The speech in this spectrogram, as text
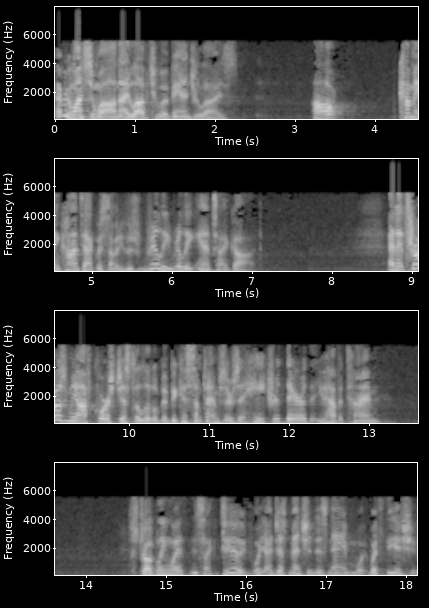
Every once in a while, and I love to evangelize, I'll come in contact with somebody who's really, really anti God. And it throws me off course just a little bit because sometimes there's a hatred there that you have a time struggling with. It's like, dude, I just mentioned his name. What's the issue?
